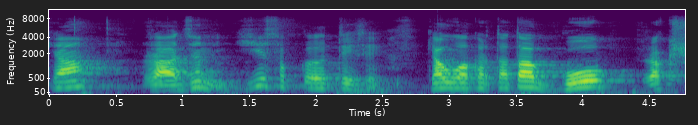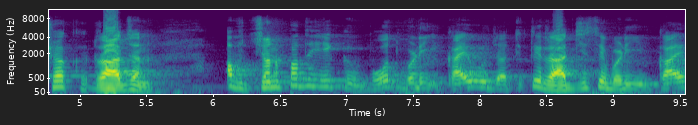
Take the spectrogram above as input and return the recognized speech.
क्या? राजन। ये सब कहते थे। क्या हुआ करता था? गोप, रक्षक, राजन। अब जनपद एक बहुत बड़ी इकाई हो जाती थी, राज्य से बड़ी इकाई,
